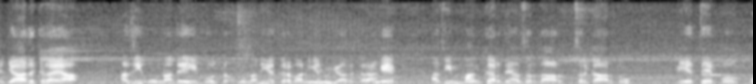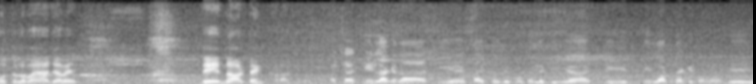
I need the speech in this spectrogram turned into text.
ਆਜ਼ਾਦ ਕਰਾਇਆ, ਅਸੀਂ ਉਹਨਾਂ ਦੇ ਹੀ ਬੁੱਤ ਉਹਨਾਂ ਦੀਆਂ ਕੁਰਬਾਨੀਆਂ ਨੂੰ ਯਾਦ ਕਰਾਂਗੇ। ਅਸੀਂ ਮੰਗ ਕਰਦੇ ਹਾਂ ਸਰਦਾਰ ਸਰਕਾਰ ਤੋਂ ਵੀ ਇੱਥੇ ਬੁ- ਬੁੱਤ ਲਵਾਇਆ ਜਾਵੇ ਤੇ ਨਾਲ ਟੈਂਕ ਖੜਾ ਜਾਵੇ ਅੱਛਾ ਕੀ ਲੱਗਦਾ ਕਿ ਇਹ ਸਾਈਕਲ ਦੀ ਫੋਟੋ ਲੱਗੀ ਆ? ਕੀ ਕੀ ਲੱਗਦਾ ਕਿ ਤੁਹਾਨੂੰ ਵੀ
